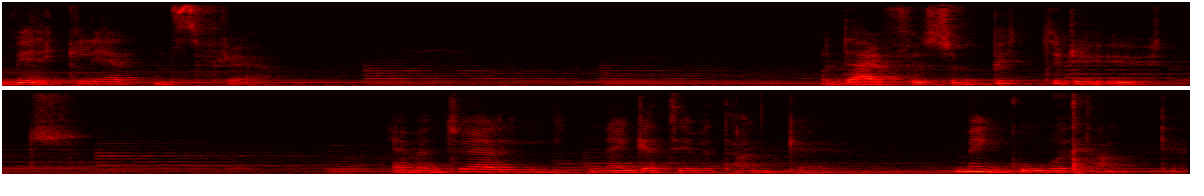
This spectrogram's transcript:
virkelighetens frø. Og derfor så bytter du ut eventuelt negative tanker med gode tanker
